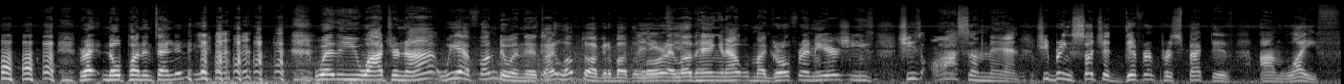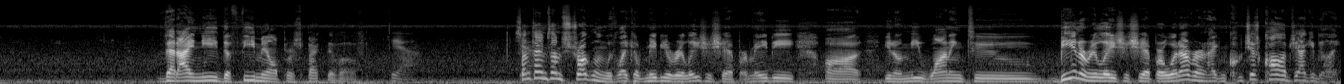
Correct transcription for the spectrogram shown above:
right? No pun intended. whether you watch or not, we have fun doing this. I love talking about the I Lord. I love hanging out with my girlfriend here. She's she's awesome, man. She brings such a different perspective on life that I need the female perspective of. yeah. Sometimes I'm struggling with like a, maybe a relationship or maybe uh, you know me wanting to be in a relationship or whatever, and I can just call up Jacquie and be like,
